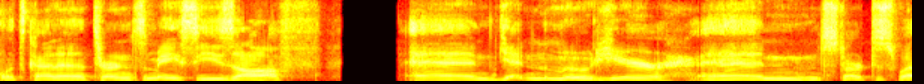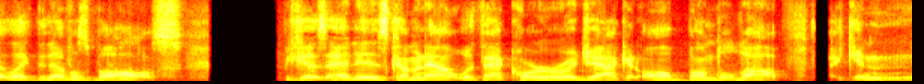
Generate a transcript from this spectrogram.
let's kind of turn some ACs off and get in the mood here and start to sweat like the devil's balls. Because Ed is coming out with that corduroy jacket all bundled up, like in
